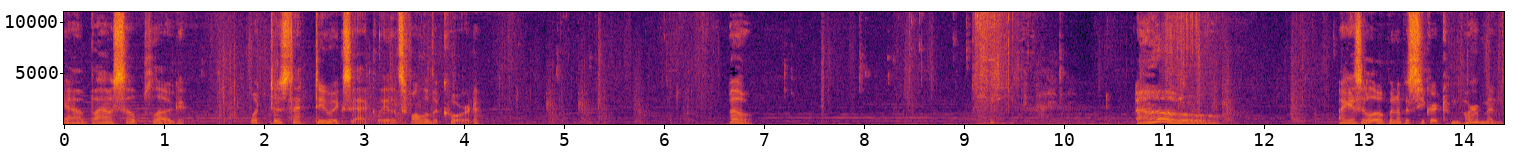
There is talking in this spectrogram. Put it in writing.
Yeah, biocell plug. What does that do exactly? Let's follow the cord. Oh. Oh! I guess it'll open up a secret compartment.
